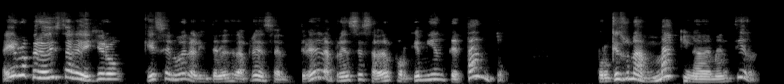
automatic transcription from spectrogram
Ayer los periodistas le dijeron, que ese no era el interés de la prensa. El interés de la prensa es saber por qué miente tanto. Porque es una máquina de mentir.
